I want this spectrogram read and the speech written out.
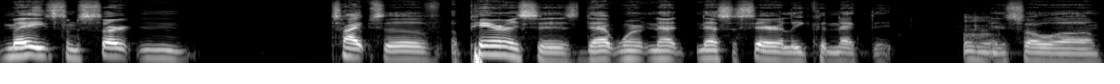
made some certain types of appearances that weren't not necessarily connected. And so um,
